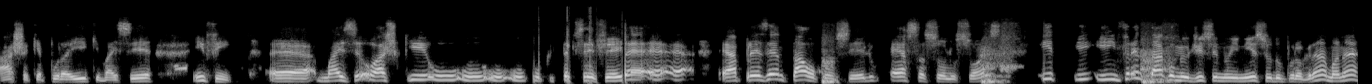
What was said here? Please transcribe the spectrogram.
acha que é por aí que vai ser, enfim. É, mas eu acho que o, o, o, o, que tem que ser feito é, é, é apresentar ao Conselho essas soluções e, e, e, enfrentar, como eu disse no início do programa, né,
